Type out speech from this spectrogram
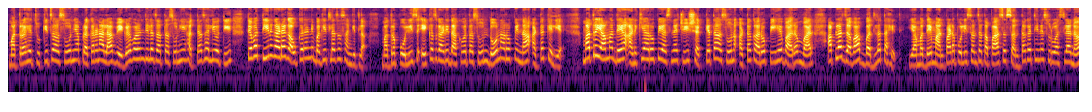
मात्र हे चुकीचं असून या प्रकरणाला वेगळं वळण दिलं जात असून ही हत्या झाली होती तेव्हा तीन गाड्या गावकऱ्यांनी बघितल्याचं सांगितलं. मात्र पोलीस एकच गाडी दाखवत असून दोन आरोपींना अटक केली आहे. मात्र यामध्ये आणखी आरोपी असण्याची शक्यता असून अटक आरोपी हे वारंवार आपला जबाब बदलत आहेत. यामध्ये मानपाडा पोलिसांचा तपास संतगतीने सुरू असल्यानं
